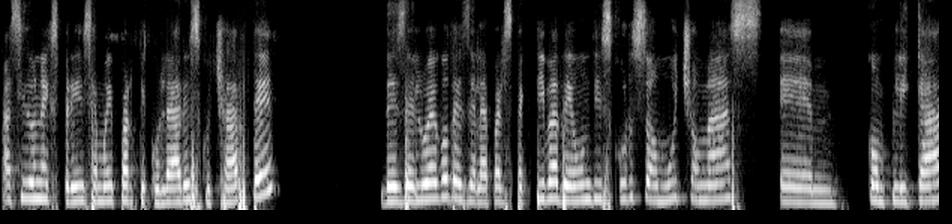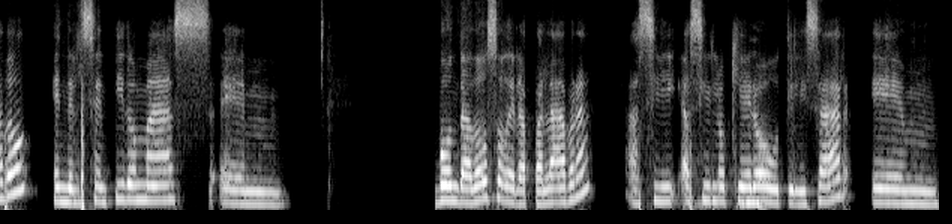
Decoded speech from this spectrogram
Ha sido una experiencia muy particular escucharte. desde luego desde la perspectiva de un discurso mucho más em, complicado en el sentido más em, bondadoso de la palabra, así, así lo quiero utilizar. Em,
